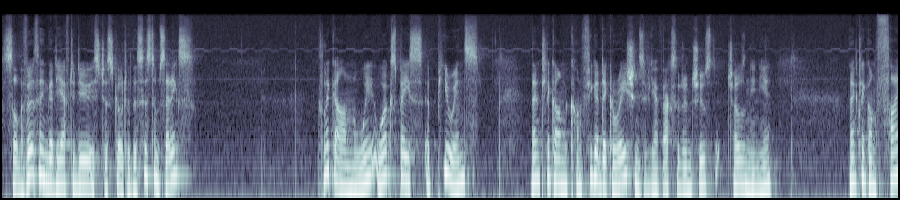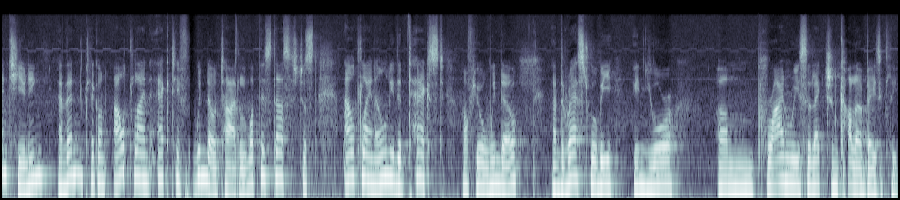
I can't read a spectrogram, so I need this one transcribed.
So the first thing that you have to do is just go to the system settings, click on workspace appearance, then click on configure decorations if you have Oxygen chosen in here then click on fine tuning and then click on outline active window title. What this does is just outline only the text of your window and the rest will be in your um, primary selection color basically.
